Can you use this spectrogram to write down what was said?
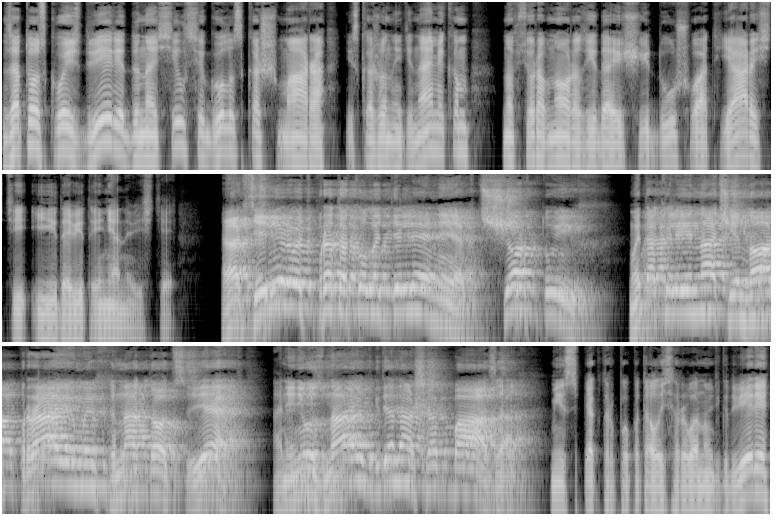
Зато сквозь двери доносился голос кошмара, искаженный динамиком — но все равно разъедающий душу от ярости и ядовитой ненависти. «Активировать протокол отделения! К черту их! Мы так или иначе, но отправим их на тот свет! Они не узнают, где наша база!» Мисс Спектр попыталась рвануть к двери,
